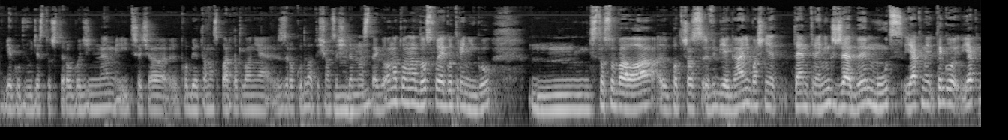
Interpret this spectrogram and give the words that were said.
w biegu 24-godzinnym i trzecia kobieta na Spartatlonie z roku 2017. Mm -hmm. No to ona do swojego treningu stosowała podczas wybiegań właśnie ten trening, żeby móc jak tego jak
